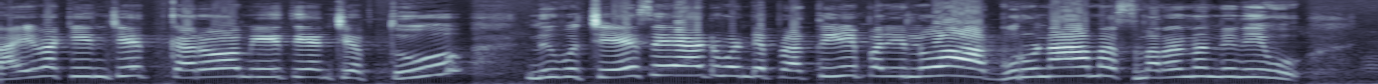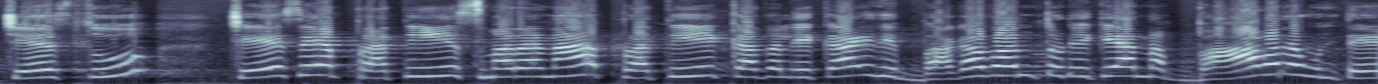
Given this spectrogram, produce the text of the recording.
నైవకించిత్ కరోమీతి అని చెప్తూ నువ్వు చేసేటువంటి ప్రతి పనిలో ఆ గురునామ స్మరణని నీవు చేస్తూ చేసే ప్రతి స్మరణ ప్రతి కదలిక ఇది భగవంతుడికి అన్న భావన ఉంటే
